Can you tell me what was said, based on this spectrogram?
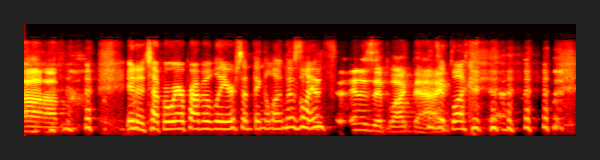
Um, in a Tupperware probably or something along those lines. in a Ziploc bag. Ziploc.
